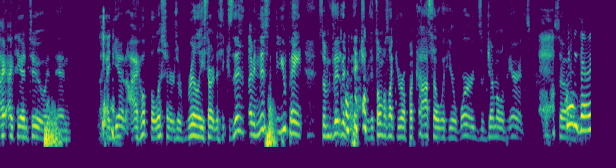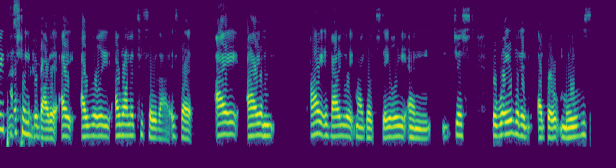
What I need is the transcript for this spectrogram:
I, I can too. And, and again, I hope the listeners are really starting to see because this. I mean, this you paint some vivid pictures. It's almost like you're a Picasso with your words of general appearance. So I am very passionate this, about it. I I really I wanted to say that is that I I am I evaluate my goats daily and just the way that a, a goat moves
